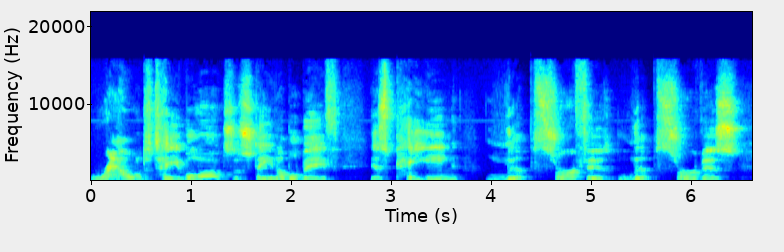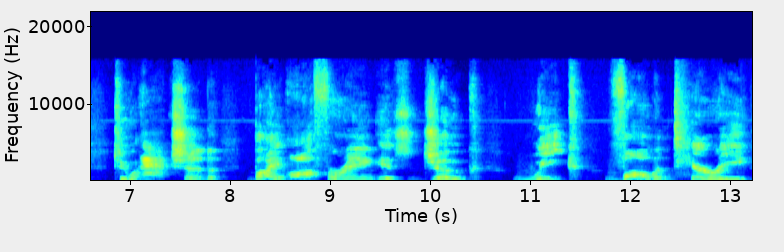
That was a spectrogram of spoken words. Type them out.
Roundtable on Sustainable Beef is paying lip service, lip service to action by offering its joke, weak, voluntary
